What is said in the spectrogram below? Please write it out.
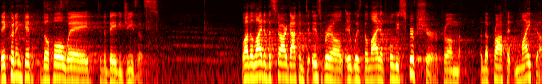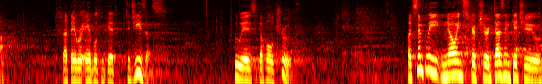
They couldn't get the whole way to the baby Jesus. While the light of the star got them to Israel, it was the light of Holy Scripture from the prophet Micah that they were able to get to Jesus, who is the whole truth. But simply knowing Scripture doesn't get you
